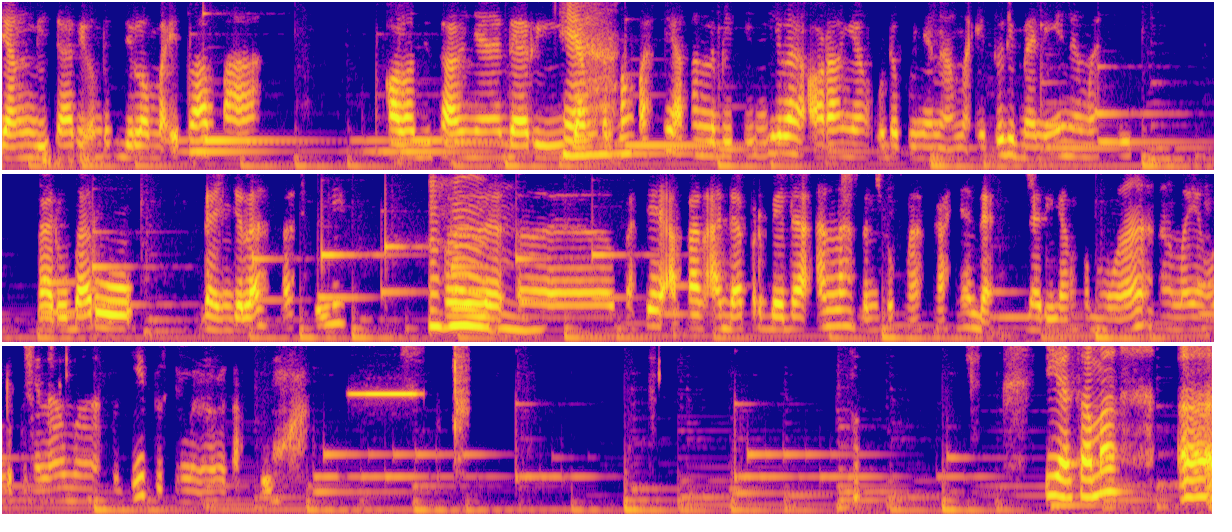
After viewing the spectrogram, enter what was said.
yang dicari untuk di lomba itu apa? Kalau misalnya dari Ya. jam terbang pasti akan lebih tinggi lah orang yang udah punya nama itu dibandingin yang masih baru-baru. Dan jelas pasti Mhm. Mhm. eh, pasti akan ada perbedaan lah bentuk naskahnya da- dari yang pemula sama yang udah punya nama begitu sih menurut aku Iya sama eh,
